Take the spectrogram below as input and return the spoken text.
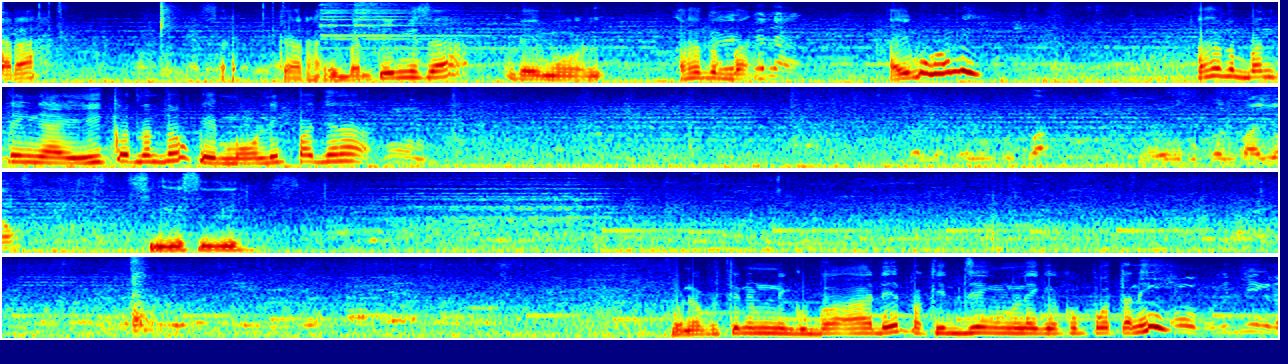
Sakara? Sakara. Ibanting sa kay mo. Asa to ba? Ay mo ni. Asa to banting niya? Ikot lang to kay mo lipad niya na. Sige, sige. Kuna ko tinim ni guba ade, pakijing malay ka kuputan ni. Oh, pagkijing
